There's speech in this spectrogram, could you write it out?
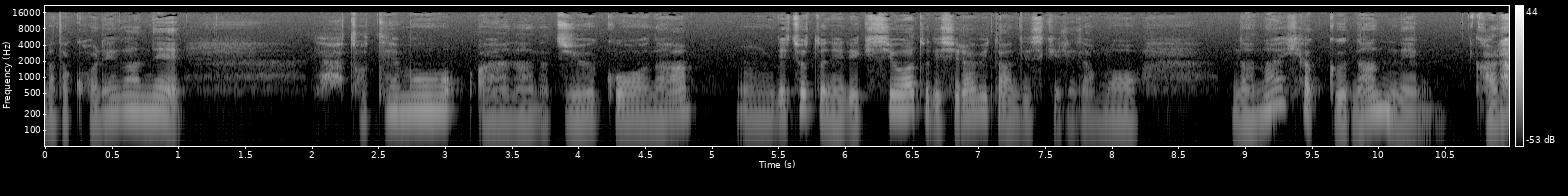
またこれがねいやとてもあなんだ重厚な、うん、でちょっとね歴史を後で調べたんですけれども700何年から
